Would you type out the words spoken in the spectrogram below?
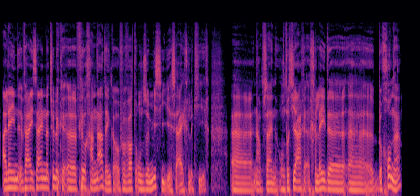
Alleen wij zijn natuurlijk veel gaan nadenken over wat onze missie is eigenlijk hier. nou, we zijn 100 jaar geleden begonnen.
